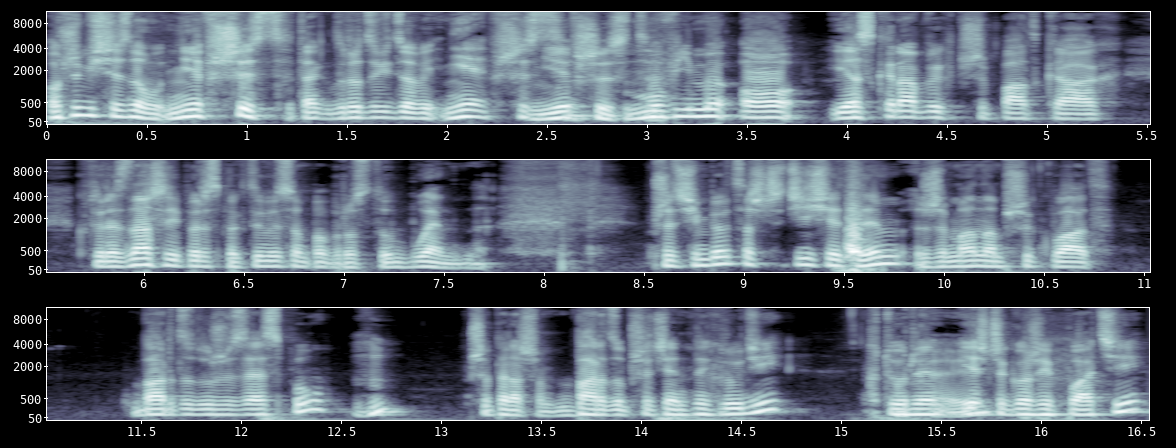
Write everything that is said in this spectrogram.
oczywiście znowu, nie wszyscy, tak, drodzy widzowie, nie wszyscy. Nie wszyscy. Mówimy o jaskrawych przypadkach, które z naszej perspektywy są po prostu błędne. Przedsiębiorca szczyci się tym, że ma na przykład bardzo duży zespół, Mhm. przepraszam, bardzo przeciętnych ludzi, który Okej. jeszcze gorzej płaci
